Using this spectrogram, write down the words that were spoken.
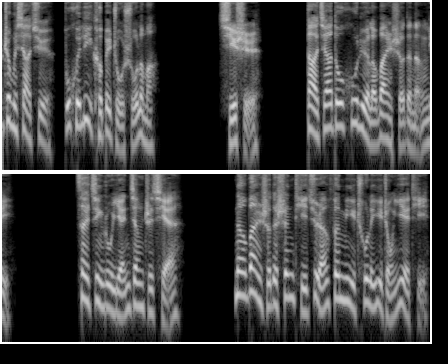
这么下去，不会立刻被煮熟了吗？其实，大家都忽略了万蛇的能力，在进入岩浆之前。那万蛇的身体居然分泌出了一种液体，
